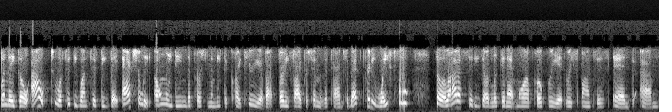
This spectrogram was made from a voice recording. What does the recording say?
when they go out to a 5150, they actually only deem the person to meet the criteria about 35% of the time. So that's pretty wasteful. So a lot of cities are looking at more appropriate responses and um,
